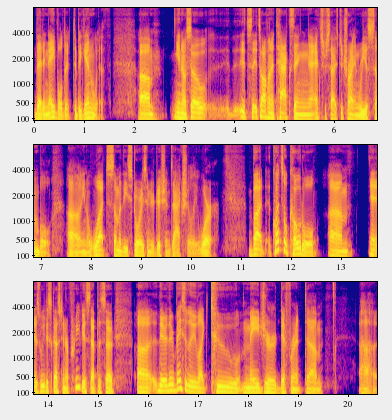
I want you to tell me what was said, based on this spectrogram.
that enabled it to begin with. Um, you know, so it's it's often a taxing exercise to try and reassemble, uh, you know, what some of these stories and traditions actually were. But Quetzalcoatl um, as we discussed in our previous episode, uh, they're they're basically like two major different um, uh,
